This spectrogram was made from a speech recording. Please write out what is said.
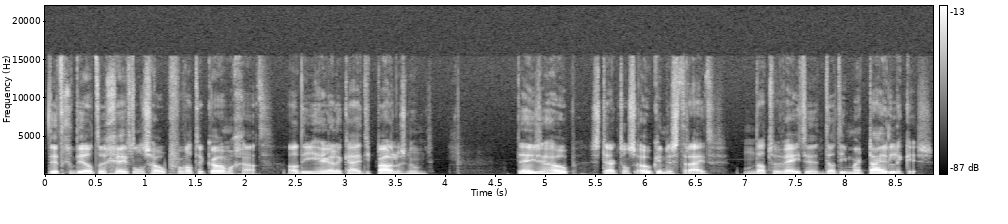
Dit gedeelte geeft ons hoop voor wat er komen gaat, al die heerlijkheid die Paulus noemt. Deze hoop sterkt ons ook in de strijd, omdat we weten dat die maar tijdelijk is.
